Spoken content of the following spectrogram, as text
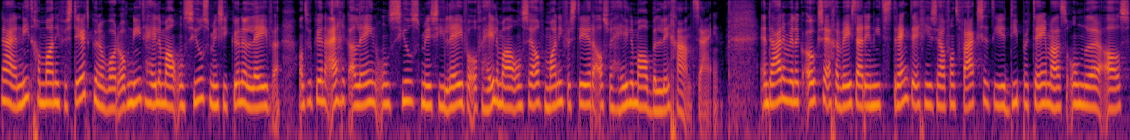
nou niet gemanifesteerd kunnen worden of niet helemaal ons zielsmissie kunnen leven. Want we kunnen eigenlijk alleen ons zielsmissie leven of helemaal onszelf manifesteren als we helemaal belichaamd zijn. En daarin wil ik ook zeggen, wees daarin niet streng tegen jezelf, want vaak zitten hier dieper thema's onder als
